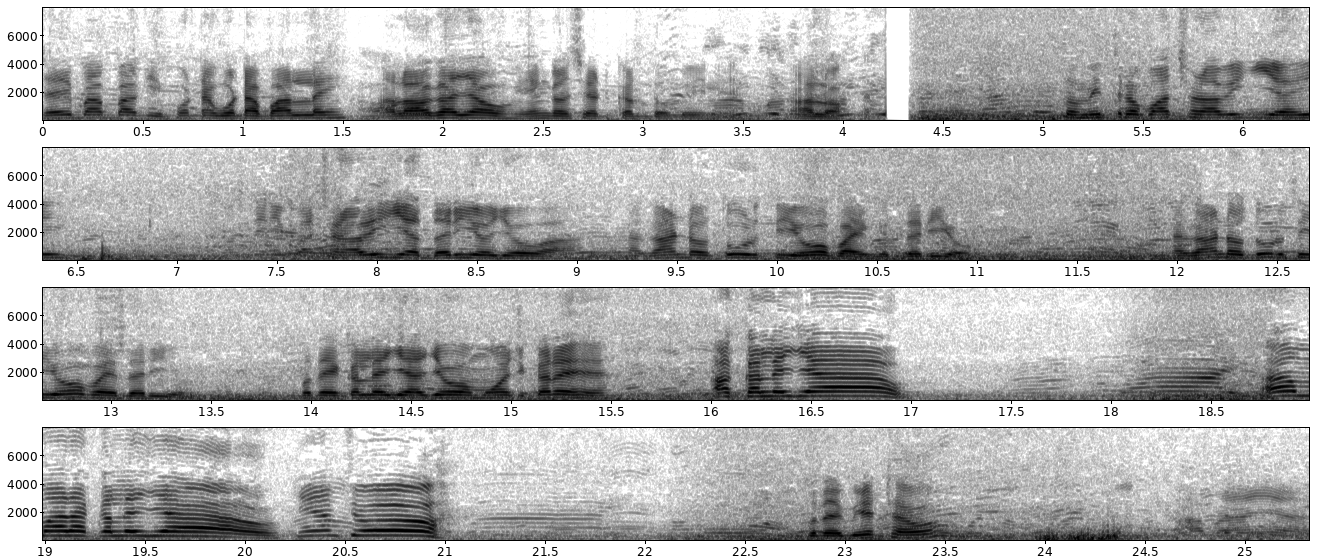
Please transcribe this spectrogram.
જય બાબા કી ફોટા ફોટા પાડ લઈ. હાલો આગા જાઓ એંગલ સેટ કરી દો બેને હાલો. તો મિત્રો પાછળ આવી ગયા હી. મંદિરની પાછળ આવી ગયા દરિયો જોવા. ગાંડો દૂરથી હો ભાઈ દરિયો. ગાંડો દૂરથી હો ભાઈ દરિયો. બધા કલેજા જેવો મોજ કરે હે. આ કલેજાવ આ મારા કલેજાવ કેમ છો? બધા બેઠા હો. આપણે અહીંયા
